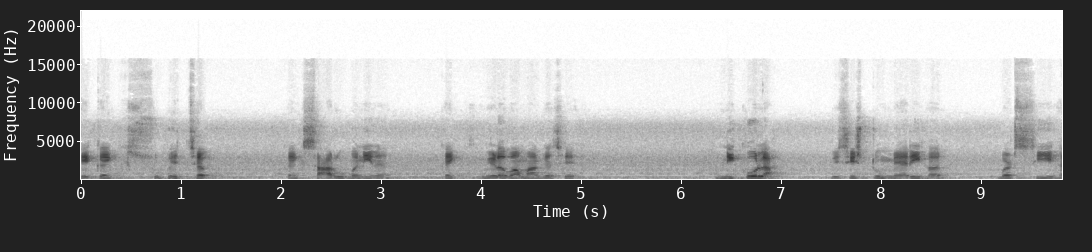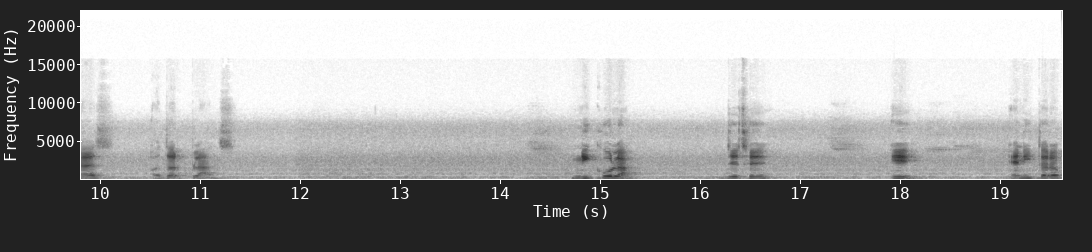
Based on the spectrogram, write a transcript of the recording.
એ કંઈક શુભેચ્છક, કંઈક સારું બનીને કંઈક મેળવવા માગે છે. Nicola wishes to marry her but she has other plans Nicola જે છે એ એની તરફ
